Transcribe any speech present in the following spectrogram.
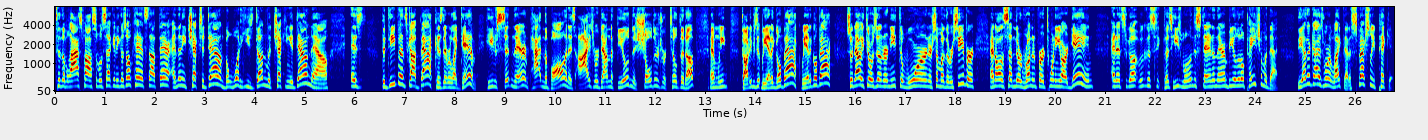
to the last possible second, he goes, okay, it's not there. And then he checks it down. But what he's done with checking it down now is the defense got back because they were like, damn, he was sitting there and patting the ball and his eyes were down the field and his shoulders were tilted up. And we thought he was, we had to go back. We had to go back. So now he throws it underneath to Warren or some other receiver. And all of a sudden they're running for a 20 yard gain. And it's because he's willing to stand in there and be a little patient with that. The other guys weren't like that, especially Pickett.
